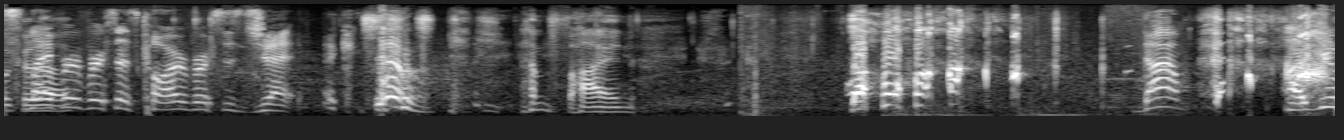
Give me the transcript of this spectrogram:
It's sniper versus car versus jet. I'm fine. Damn. How'd you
